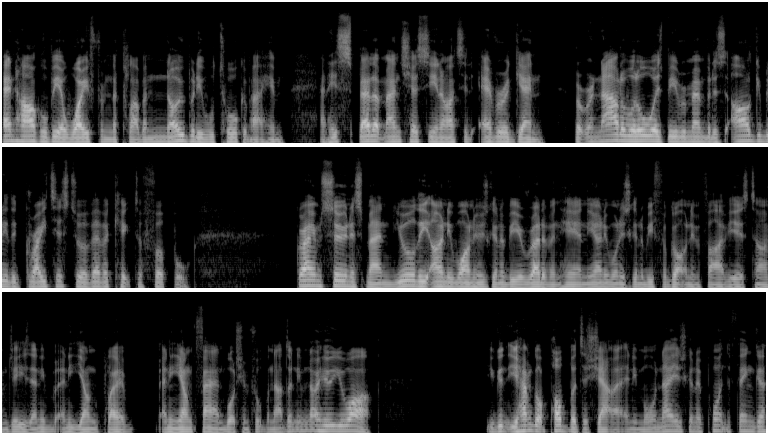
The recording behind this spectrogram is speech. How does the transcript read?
Ten Hag will be away from the club and nobody will talk about him and his spell at Manchester United ever again. But Ronaldo will always be remembered as arguably the greatest to have ever kicked a football. Graeme Souness, man, you're the only one who's going to be irrelevant here and the only one who's going to be forgotten in five years' time. Geez, any any young player, any young fan watching football now don't even know who you are. You, you haven't got Pogba to shout at anymore. Now just going to point the finger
